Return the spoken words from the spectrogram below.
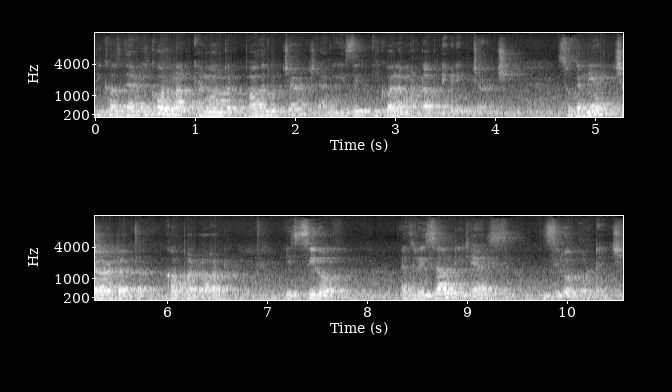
because there are equal amount of positive charge and is equal amount of negative charge. So the net charge of the copper rod is zero. As a result, it has zero voltage.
